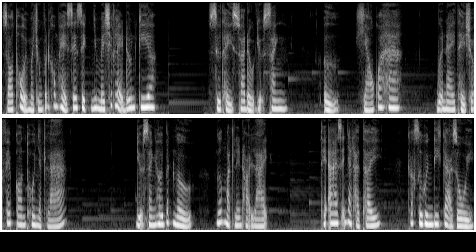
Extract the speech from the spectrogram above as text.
Gió thổi mà chúng vẫn không hề xê dịch như mấy chiếc lẻ đơn kia. Sư thầy xoa đầu điệu xanh. Ừ, khéo quá ha. Bữa nay thầy cho phép con thôi nhặt lá. Điệu xanh hơi bất ngờ, ngước mặt lên hỏi lại. Thế ai sẽ nhặt hả thầy? Các sư huynh đi cả rồi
